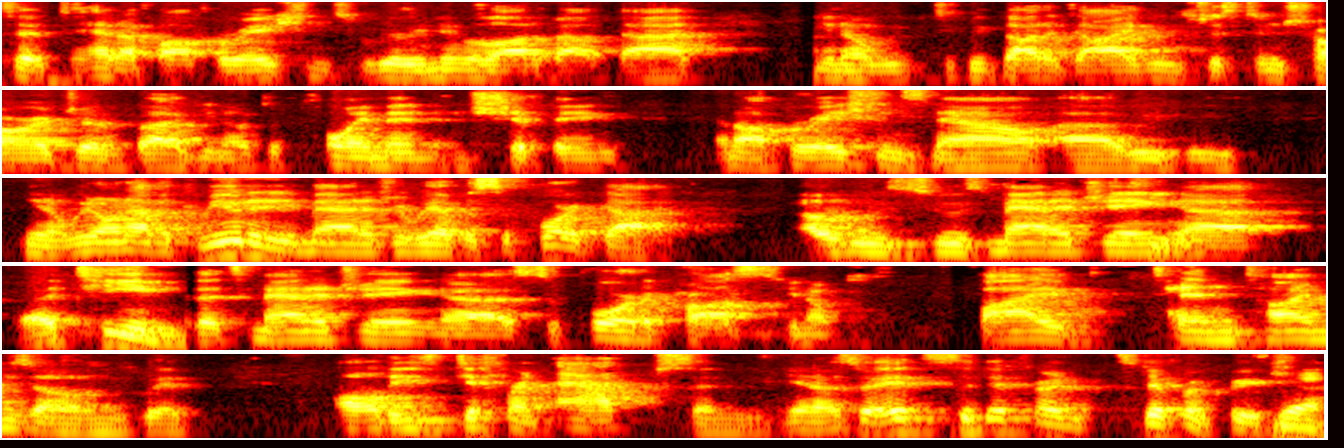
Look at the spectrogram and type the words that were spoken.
to, to head up operations who really knew a lot about that. You know, we, we got a guy who's just in charge of uh, you know deployment and shipping and operations now. Uh, we, we, you know, we don't have a community manager. We have a support guy who's who's managing uh, a team that's managing uh, support across you know five, ten time zones with all these different apps, and you know, so it's a different, it's a different creature. Yeah.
